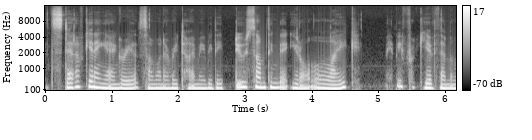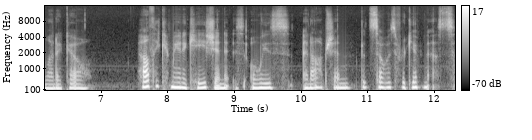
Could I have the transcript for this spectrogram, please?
Instead of getting angry at someone every time maybe they do something that you don't like, maybe forgive them and let it go. Healthy communication is always an option, but so is forgiveness.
